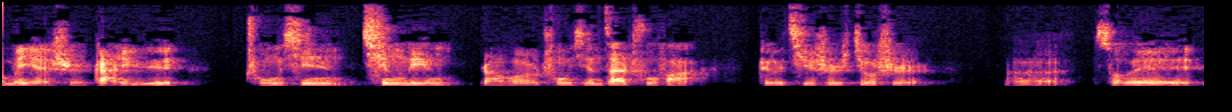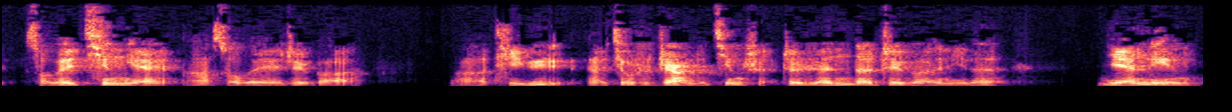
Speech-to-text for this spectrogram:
们也是敢于重新清零，然后重新再出发。这个其实就是呃所谓所谓青年啊，所谓这个呃体育呃就是这样的精神。这人的这个你的年龄，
